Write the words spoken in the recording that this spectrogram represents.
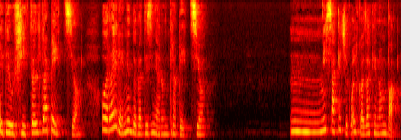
Ed è uscito il trapezio. Ora Irene dovrà disegnare un trapezio. Mm, mi sa che c'è qualcosa che non va.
